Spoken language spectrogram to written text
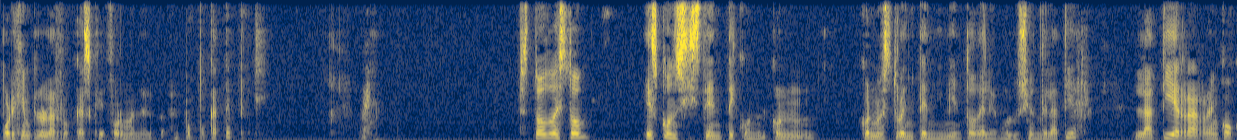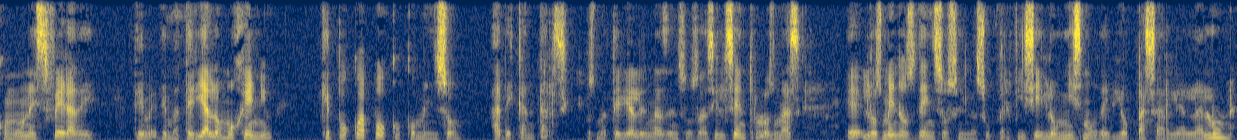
Por ejemplo, las rocas que forman el, Popocatépetl. Bueno, pues todo esto es consistente con, con, nuestro entendimiento de la evolución de la Tierra. La Tierra arrancó como una esfera de, de, material homogéneo que poco a poco comenzó a decantarse. Los materiales más densos hacia el centro, los más eh, los menos densos en la superficie, y lo mismo debió pasarle a la Luna.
